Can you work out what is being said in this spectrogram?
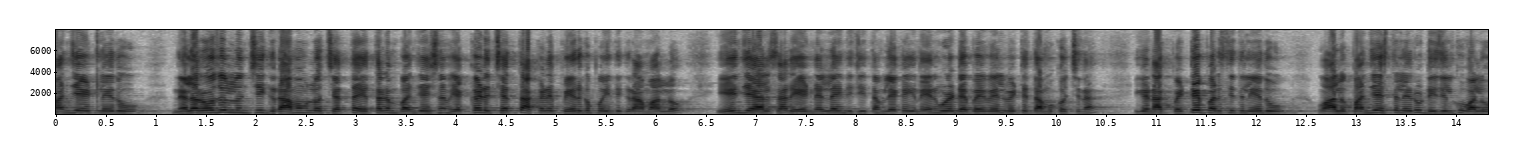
పనిచేయట్లేదు నెల రోజుల నుంచి గ్రామంలో చెత్త ఎత్తడం బంద్ చేసినాం. ఎక్కడి చెత్త అక్కడే పేరుకుపోయింది గ్రామాల్లో. ఏం చేయాలి సార్? ఏడు నెలలైంది జీతం లేక ఇక నేను కూడా డెబ్బై వేలు పెట్టి దమ్ముకొచ్చిన. ఇక నాకు పెట్టే పరిస్థితి లేదు. వాళ్ళు పనిచేస్తలేరు డీజిల్కు వాళ్ళు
